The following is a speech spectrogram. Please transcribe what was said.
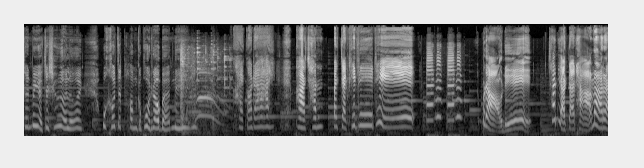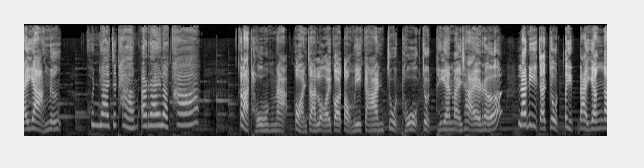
ฉันไม่อยากจะเชื่อเลย ว่าเขาจะทำกับพวกเราแบบนี้ ใครก็ได้ พาฉันไปจากที่นี่ทีเปล่าดิ ฉันอยากจะถามอะไรอย่างหนึ่ง คุณยายจะถามอะไรเหรอคะ กระทงน่ะ ก่อนจะลอยก็ต้องมีการจุดธูปจุดเทียนไม่ใช่เหรอ แล้วนี่จะจุดติดได้ยังไง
